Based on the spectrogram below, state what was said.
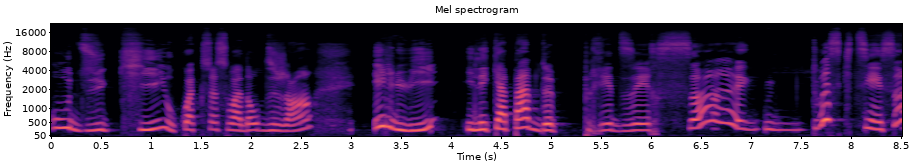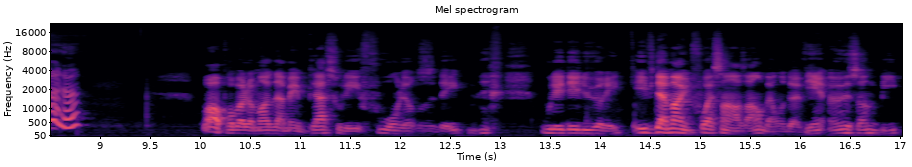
ou du qui, ou quoi que ce soit d'autre du genre. Et lui, il est capable de prédire ça. D'où est-ce qu'il tient ça, là? Probablement de la même place où les fous ont leurs idées, ou les délurés. Évidemment, une fois sans âme, ben, on devient un zombie.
